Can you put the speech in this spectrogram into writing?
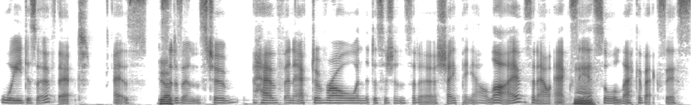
we deserve that as yeah. citizens to have an active role in the decisions that are shaping our lives and our access mm. or lack of access.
